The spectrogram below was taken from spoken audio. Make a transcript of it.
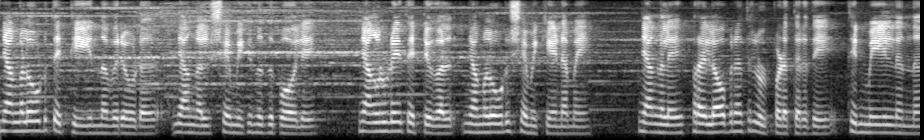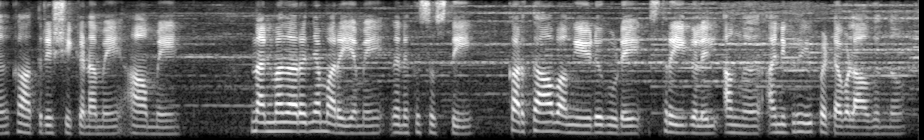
ഞങ്ങളോട് തെറ്റ് ചെയ്യുന്നവരോട് ഞങ്ങൾ ക്ഷമിക്കുന്നത് പോലെ ഞങ്ങളുടെ തെറ്റുകൾ ഞങ്ങളോട് ക്ഷമിക്കണമേ. ഞങ്ങളെ പ്രലോഭനത്തിൽ ഉൾപ്പെടുത്തരുതേ. തിന്മയിൽ നിന്ന് കാത്തുരക്ഷിക്കണമേ. ആമേ നന്മ നിറഞ്ഞ മറിയമേ നിനക്ക് സുസ്തി കർത്താവ് അങ്ങയുടെ കൂടെ സ്ത്രീകളിൽ അങ്ങ് അനുഗ്രഹിക്കപ്പെട്ടവളാകുന്നു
